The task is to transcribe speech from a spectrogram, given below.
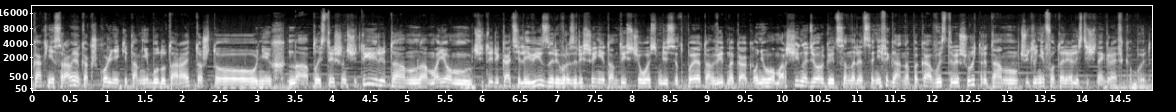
Как не сравнивать, как школьники там не будут орать, то, что у них на PlayStation 4, там, на моем 4К телевизоре в разрешении там 1080p, там видно, как у него морщина дергается на лице. Нифига, на ПК выставишь ультра, там чуть ли не фотореалистичная графика будет.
